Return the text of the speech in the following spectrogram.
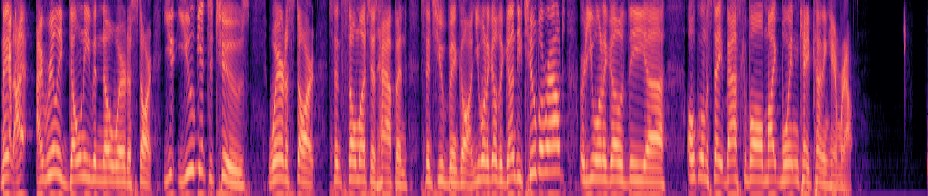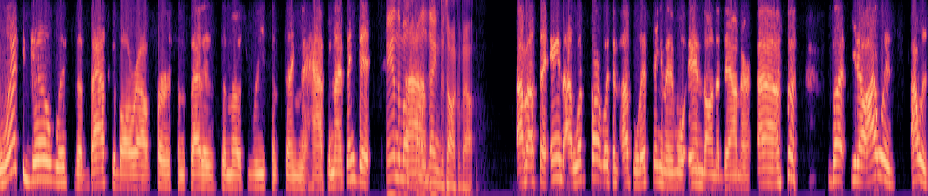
Man, I, I really don't even know where to start. You you get to choose where to start since so much has happened since you've been gone. You want to go the Gundy Chuba route, or do you want to go the uh, Oklahoma State basketball Mike Boynton Cade Cunningham route? let's go with the basketball route first, since that is the most recent thing that happened. I think that And the most fun Um, thing to talk about. I'm about to say, and uh, let's start with an uplifting, and then we'll end on a downer. Um, but you know, I was, I was,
